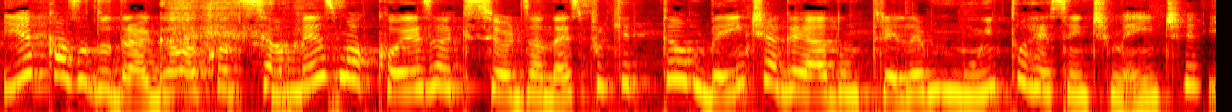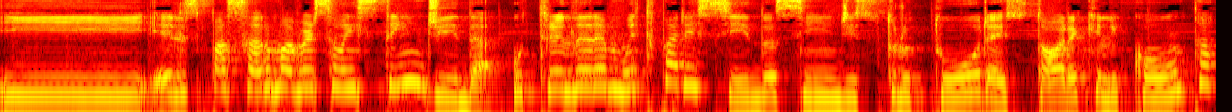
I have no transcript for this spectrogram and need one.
E a Casa do Dragão aconteceu a mesma coisa que Senhor dos Anéis, porque também tinha ganhado um trailer muito recentemente e eles passaram uma versão estendida. O trailer é muito parecido, assim, de estrutura, a história que ele conta,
